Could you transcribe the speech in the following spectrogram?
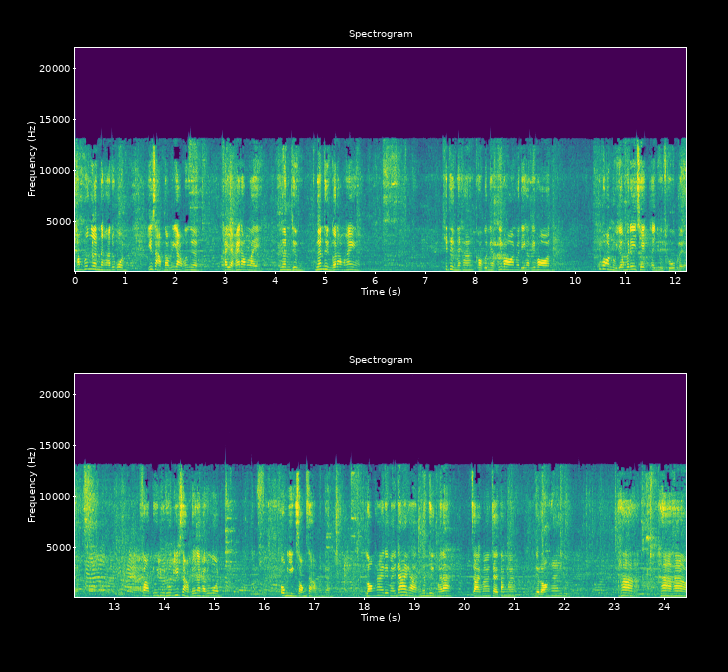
ทำเพื่อเงินนะคะ ทุกคน23ทำทุกอย่างเพื่อเงินใครอยากให้ทำอะไร เงินถึง เงินถึงก็ทำให้ค่ะคิดถึงนะคะ ขอบคุณค่ะพี่พรสวัสดีค่ะพี่พรพี่พรหนูยังไม่ได้เช็คยูทูบเลยอะฝากดู YouTube 23 ด้วยนะคะ ทุกคน องค์หญิงสองสามเหมือนกันร้องไห้ได้ไหมได้ค่ะ เงินถึงไหมล่ะ จ่ายมา จ่ายตังมา เดี๋ยวร้องไห้ดูห้าห้าห้าว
